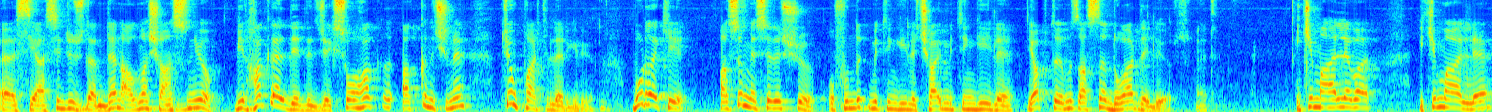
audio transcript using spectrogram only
e, siyasi düzlemden alma şansın yok. Bir hak elde edilecekse o hak, hakkın içine tüm partiler giriyor. Buradaki asıl mesele şu. O fındık mitingiyle, çay mitingiyle yaptığımız aslında duvar deliyoruz. Evet. İki mahalle var. İki mahalle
